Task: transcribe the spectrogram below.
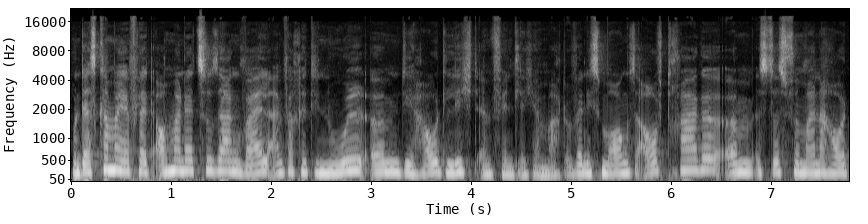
Und das kann man ja vielleicht auch mal dazu sagen, weil einfach Retinol ähm, die Haut lichtempfindlicher macht. Und wenn ich es morgens auftrage, trage, ähm, ist das für meine Haut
